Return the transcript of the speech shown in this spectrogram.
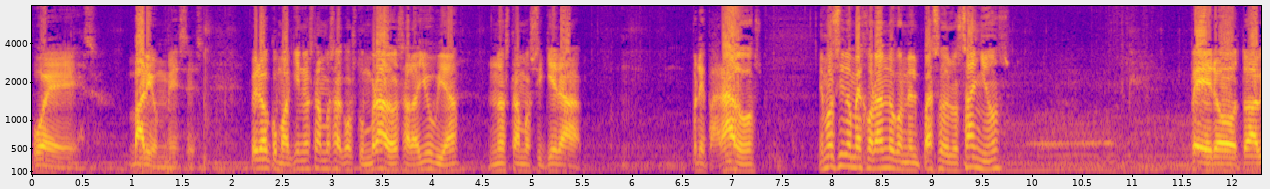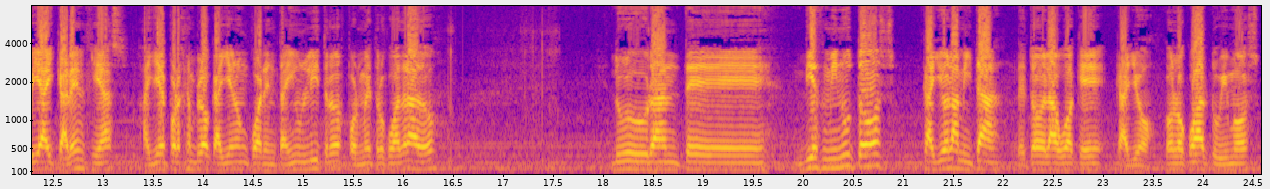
pues varios meses. Pero como aquí no estamos acostumbrados a la lluvia, no estamos siquiera preparados, hemos ido mejorando con el paso de los años, pero todavía hay carencias. Ayer, por ejemplo, cayeron 41 litros por metro cuadrado. Durante 10 minutos cayó la mitad de todo el agua que cayó, con lo cual tuvimos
